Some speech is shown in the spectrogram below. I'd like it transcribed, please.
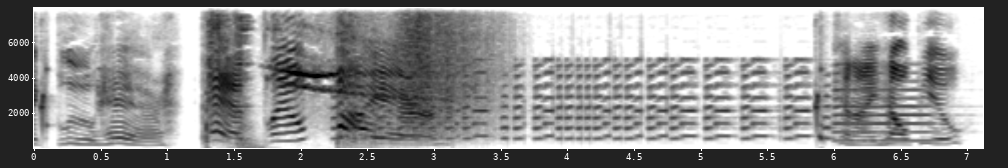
like blue hair and blue fire. Can I help you?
